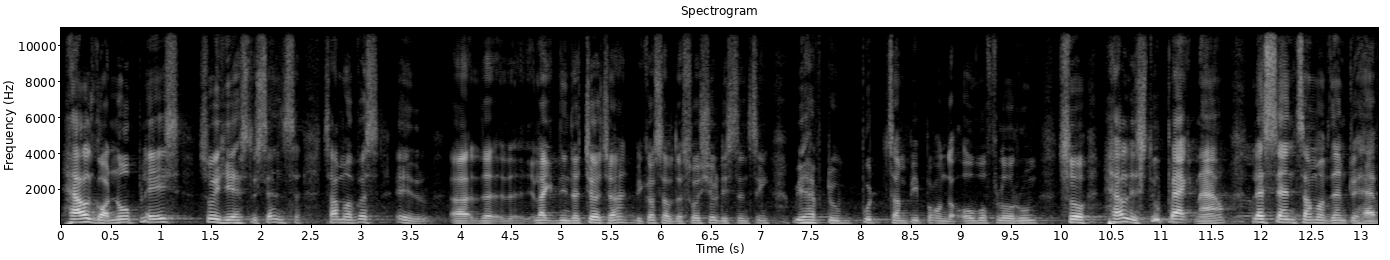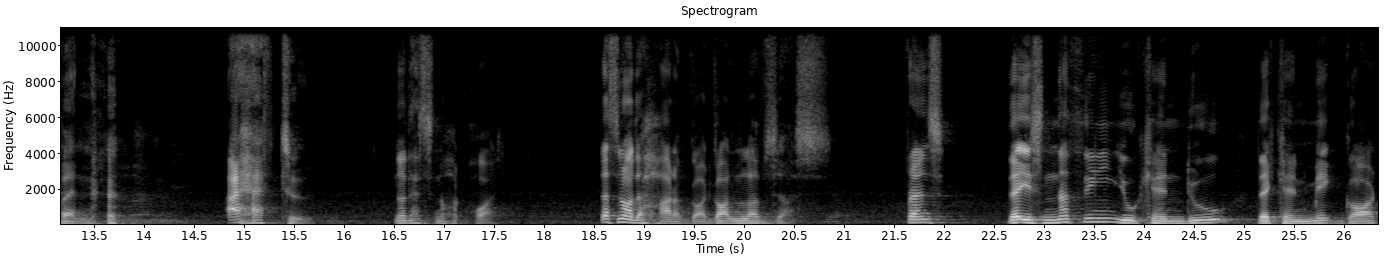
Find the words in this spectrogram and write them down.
hell got no place, so he has to send some of us, eh, uh, the, the, like in the church, huh, because of the social distancing, we have to put some people on the overflow room. So hell is too packed now. Let's send some of them to heaven. I have to. No, that's not what. That's not the heart of God. God loves us. Friends, there is nothing you can do that can make God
